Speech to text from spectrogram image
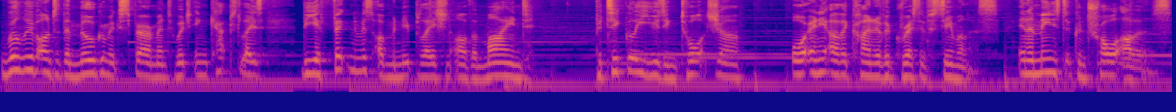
we'll move on to the Milgram experiment, which encapsulates the effectiveness of manipulation of the mind, particularly using torture or any other kind of aggressive stimulus, in a means to control others.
